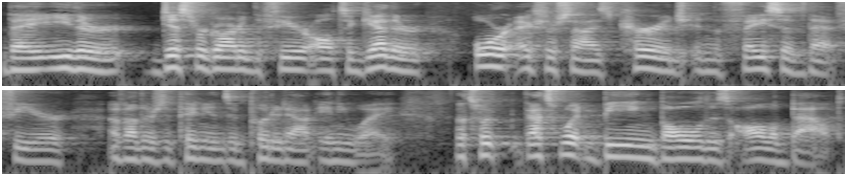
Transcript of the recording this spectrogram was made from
They either disregarded the fear altogether or exercised courage in the face of that fear of others' opinions and put it out anyway. That's what that's what being bold is all about.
